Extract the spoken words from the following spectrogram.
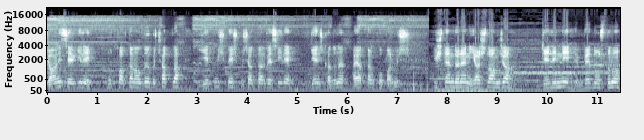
Cani sevgili mutfaktan aldığı bıçakla 75 bıçak darbesiyle genç kadını hayattan koparmış. İşten dönen yaşlı amca gelinini ve dostunu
